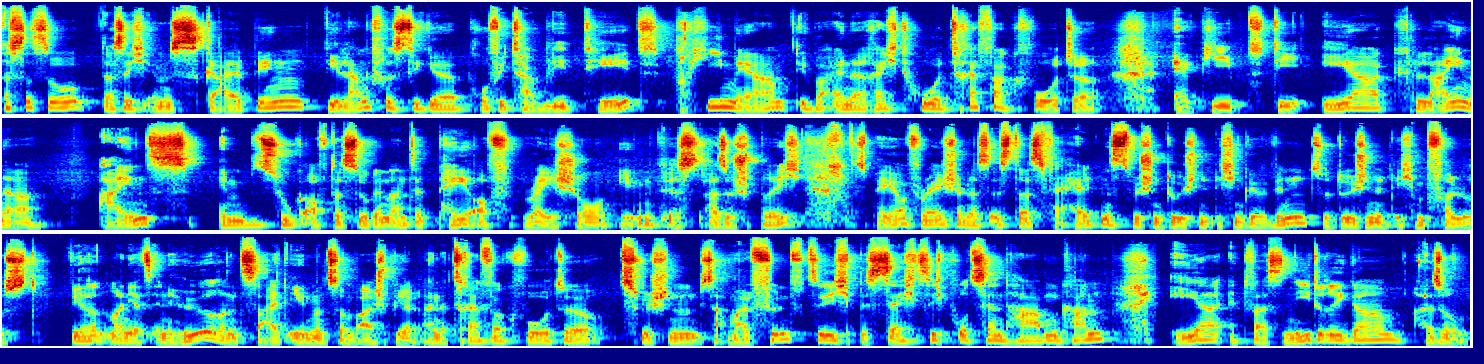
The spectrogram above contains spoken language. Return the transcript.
ist es so, dass sich im Scalping die langfristige Profitabilität primär über eine recht hohe Trefferquote ergibt, die eher kleiner 1 in Bezug auf das sogenannte Payoff-Ratio eben ist. Also sprich, das Payoff-Ratio, das ist das Verhältnis zwischen durchschnittlichem Gewinn zu durchschnittlichem Verlust. Während man jetzt in höheren Zeitebenen zum Beispiel eine Trefferquote zwischen, ich sag mal, 50 bis 60 Prozent haben kann, eher etwas niedriger, also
